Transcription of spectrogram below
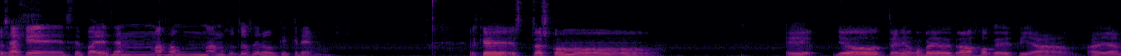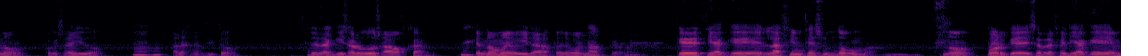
o sea que se parecen más aún a nosotros de lo que creemos. Es que esto es como... eh, yo tenía un compañero de trabajo que decía, ahora ya no, porque se ha ido al ejército. Desde aquí saludos a Oscar, que no me oirá, pero bueno. No, pero bueno. que decía que la ciencia es un dogma, ¿no? Porque se refería a que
